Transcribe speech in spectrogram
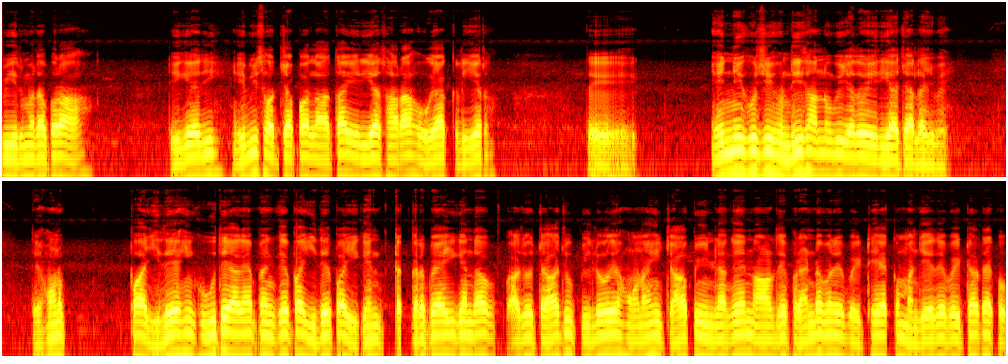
ਵੀਰ ਮੇਰਾ ਭਰਾ, ਠੀਕ ਹੈ ਜੀ? ਇਹ ਵੀ ਸੋਚ ਆਪਾਂ ਲਾਤਾ ਏਰੀਆ ਸਾਰਾ ਹੋ ਗਿਆ ਕਲੀਅਰ ਅਤੇ ਇੰਨੀ ਖੁਸ਼ੀ ਹੁੰਦੀ ਸਾਨੂੰ ਵੀ ਜਦੋਂ ਏਰੀਆ ਚੱਲ ਜਾਵੇ। ਅਤੇ ਹੁਣ ਭਾਅ ਜੀ ਦੇ ਅਸੀਂ ਖੂਹ ਤੇ ਆ ਗਏ, ਪੈਂਕੇ ਭਾਅ ਜੀ ਦੇ ਭਾਅ ਜੀ ਕਹਿੰ ਟੱਕਰ ਪਿਆ ਸੀ, ਕਹਿੰਦਾ ਆਜੋ ਚਾਹ ਚੂ ਪੀ ਲਓ ਅਤੇ ਹੁਣ ਅਸੀਂ ਚਾਹ ਪੀਣ ਲੱਗੇ, ਨਾਲ ਦੇ ਫਰੈਂਡ ਮੇਰੇ ਬੈਠੇ ਇੱਕ ਮੰਜੇ ਤੇ ਬੈਠਾ ਅਤੇ ਇੱਕ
